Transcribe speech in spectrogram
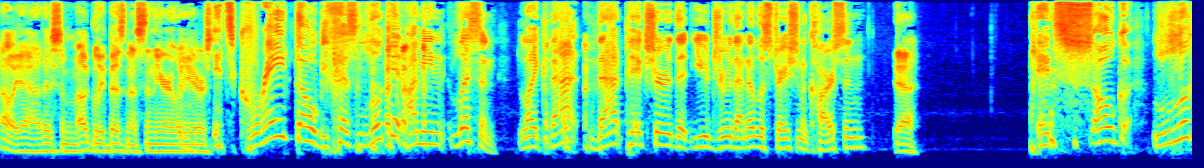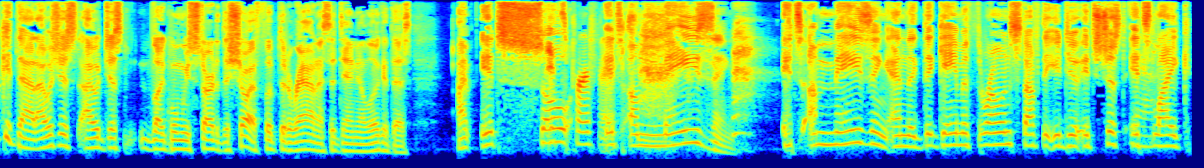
Oh, yeah. There's some ugly business in the early mm. years. It's great though because look at I mean, listen, like that that picture that you drew that illustration of Carson, Yeah. it's so good. Look at that. I was just I would just like when we started the show, I flipped it around. I said, "Danielle, look at this." I'm it's so It's perfect. It's amazing. it's amazing and the, the Game of Thrones stuff that you do, it's just it's Yeah. like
